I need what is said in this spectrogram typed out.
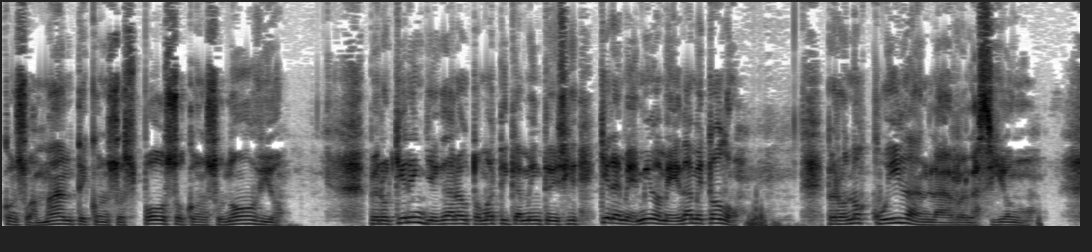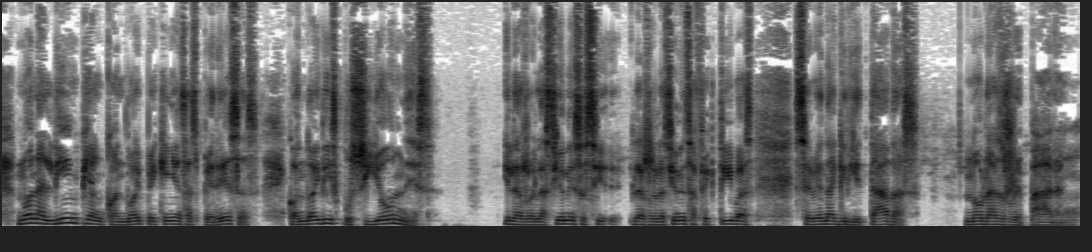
con su amante, con su esposo, con su novio. Pero quieren llegar automáticamente y decir, quiéreme, mímame, dame todo pero no cuidan la relación, No la limpian cuando hay pequeñas asperezas, cuando hay discusiones y las relaciones, las relaciones afectivas se ven agrietadas, no las reparan.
